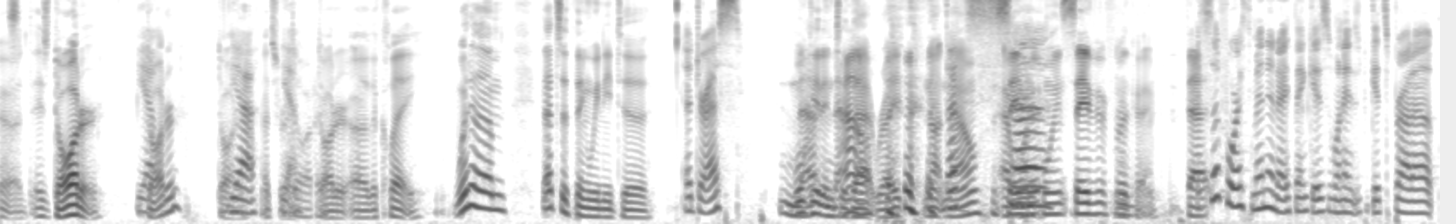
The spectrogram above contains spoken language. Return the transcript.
uh his daughter, Yeah. daughter, daughter. Yeah, that's right, yeah. Daughter. daughter. Uh, the clay. What um, that's a thing we need to. Address. We'll Not get into now. that, right? Not now. That's, At uh, one point. Save it for Okay. that. it's the fourth minute, I think, is when it gets brought up.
